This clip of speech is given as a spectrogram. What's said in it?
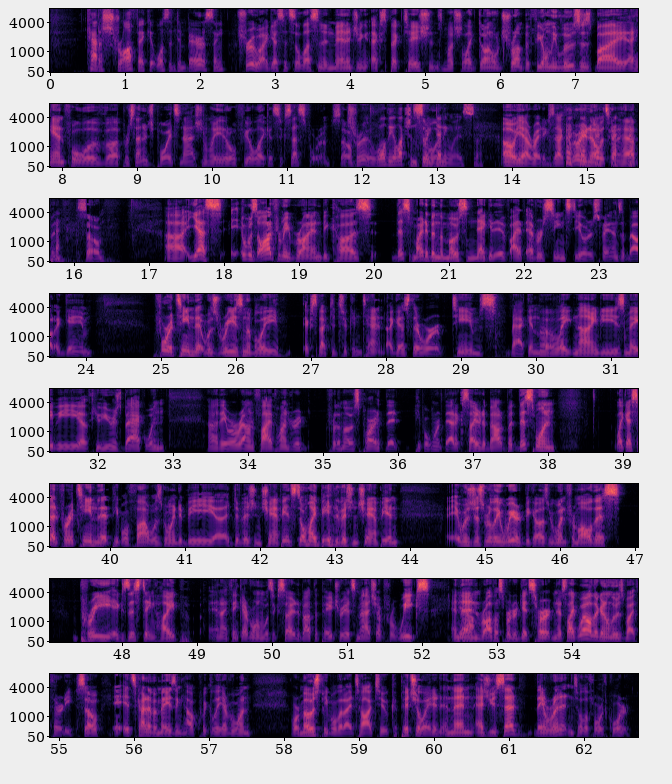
catastrophic. It wasn't embarrassing. True. I guess it's a lesson in managing expectations, much like Donald Trump. If he only loses by a handful of uh, percentage points nationally, it'll feel like a success for him. So. True. Well, the election's rigged anyways. So. Oh yeah, right. Exactly. We already know what's going to happen. So. Uh, yes, it was odd for me, Brian, because this might have been the most negative I've ever seen Steelers fans about a game for a team that was reasonably expected to contend. I guess there were teams back in the late 90s, maybe a few years back when uh, they were around 500 for the most part that people weren't that excited about. But this one, like I said, for a team that people thought was going to be a division champion, still might be a division champion, it was just really weird because we went from all this pre-existing hype, and I think everyone was excited about the Patriots matchup for weeks. And then Yeah. Roethlisberger gets hurt, and it's like, well, they're going to lose by 30. So it- it's kind of amazing how quickly everyone, or most people that I talked to, capitulated. And then, as you said, they were in it until the fourth quarter.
